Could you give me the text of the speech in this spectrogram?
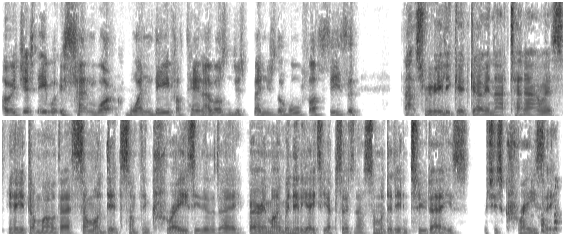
I was just able to sit and work one day for ten hours and just binge the whole first season. That's really good going, that 10 hours. Yeah, you've done well there. Someone did something crazy the other day. Bear in mind, we're nearly 80 episodes now. Someone did it in two days, which is crazy.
